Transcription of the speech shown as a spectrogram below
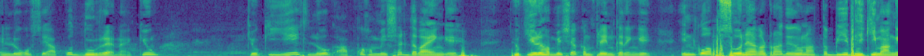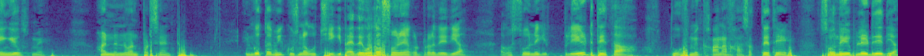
इन लोगों से आपको दूर रहना है। क्यों? क्योंकि ये लोग आपको हमेशा दबाएँगे, क्योंकि ये लोग हमेशा कंप्लेन करेंगे। इनको आप सोने का कटोरा दे दो ना, तब भी ये भीखी मांगेंगे उसमें। हंड्रेड वन परसेंट इनको तभी कुछ ना कुछ चाहिए पहले होता सोने का कटोरा दे दिया। अगर सोने की प्लेट देता तो उसमें खाना खा सकते थे। सोने की प्लेट दे दिया।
